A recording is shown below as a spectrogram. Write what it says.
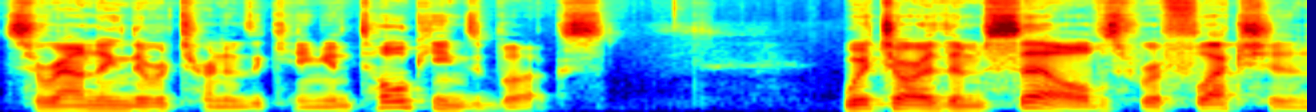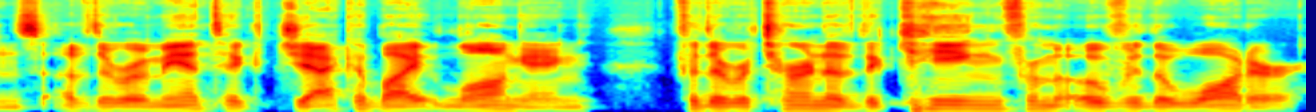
surrounding the return of the king in Tolkien's books which are themselves reflections of the romantic Jacobite longing for the return of the king from over the water,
